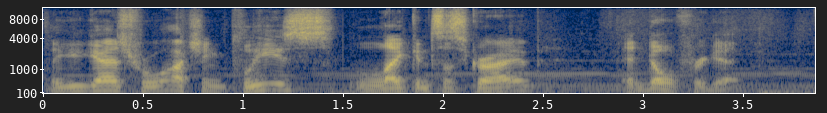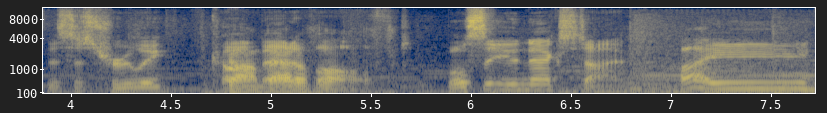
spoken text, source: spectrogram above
Thank you guys for watching. Please like and subscribe, and don't forget, this is truly Combat Combat Evolved. Evolved. We'll see you next time. Bye.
